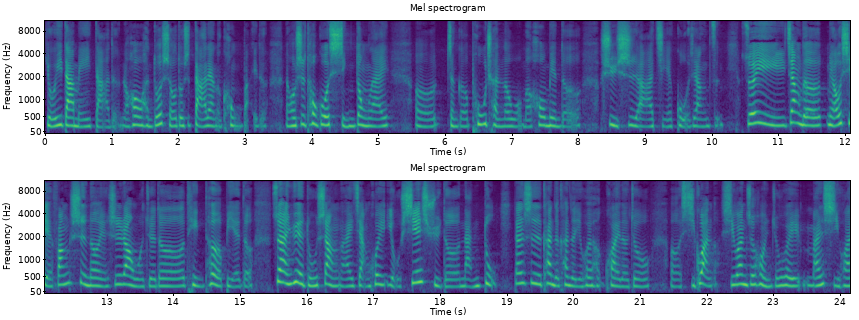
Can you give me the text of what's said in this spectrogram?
有一搭没一搭的，然后很多时候都是大量的空白的，然后是透过行动来呃整个铺成了我们后面的叙事啊结果这样子，所以这样的描写方式呢，也是让我觉得挺特别的。虽然阅读上来讲会有些许的难度，但是看着看着也会很快的就呃习惯了，习惯之后你就会蛮喜欢。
